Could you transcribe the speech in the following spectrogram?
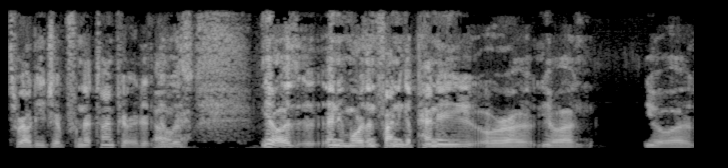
throughout Egypt from that time period. It, Oh, it was, you know, any more than finding a penny or a you know a you know a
